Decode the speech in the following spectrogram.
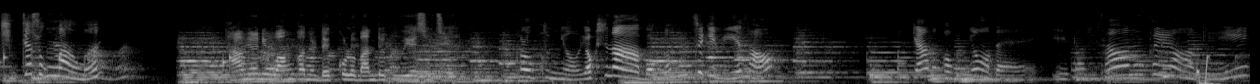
진짜 속마음은? 당연히 왕관을 내 걸로 만들기 위해서지. 그렇군요. 역시나 뭔가 훔치기 위해서 함께 하는 거군요. 네. 1-3 클리어하기.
